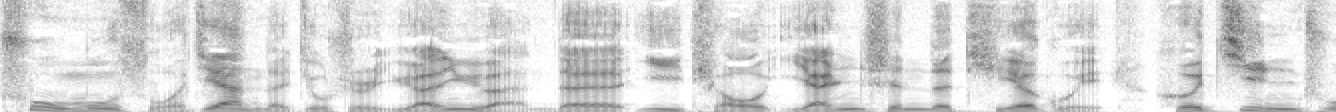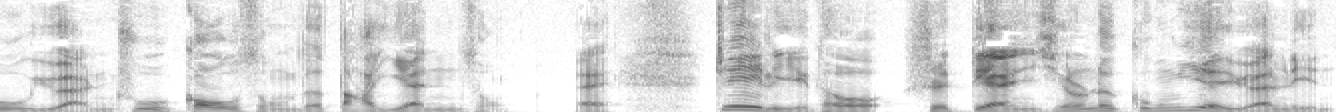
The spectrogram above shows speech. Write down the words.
触目所见的就是远远的一条延伸的铁轨和近处、远处高耸的大烟囱。哎，这里头是典型的工业园林，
